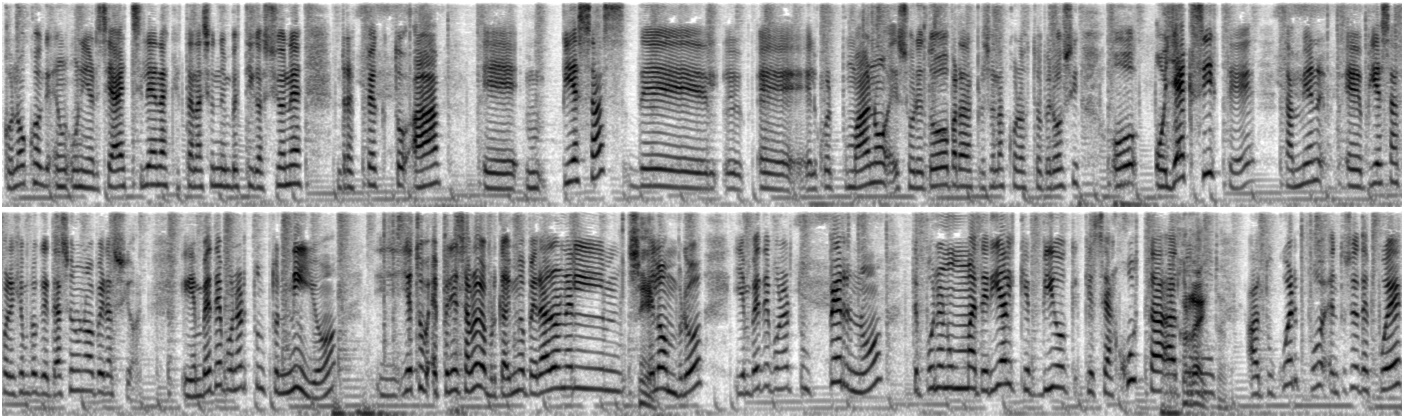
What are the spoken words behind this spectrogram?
conozco universidades chilenas que están haciendo investigaciones respecto a eh, piezas del eh, el cuerpo humano, eh, sobre todo para las personas con osteoporosis, o, o ya existe eh, también eh, piezas, por ejemplo, que te hacen una operación. Y en vez de ponerte un tornillo, y, y esto es experiencia propia, porque a mí me operaron el, Sí. el hombro, y en vez de ponerte un perno, te ponen un material que es bio, que, que se ajusta a tu, a tu cuerpo, entonces después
